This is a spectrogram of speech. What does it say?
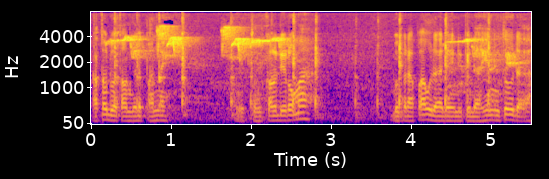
Atau dua tahun ke depan lah. Gitu. Kalau di rumah beberapa udah ada yang dipindahin itu udah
